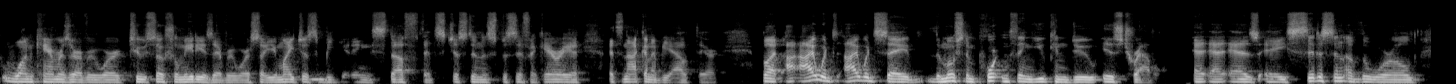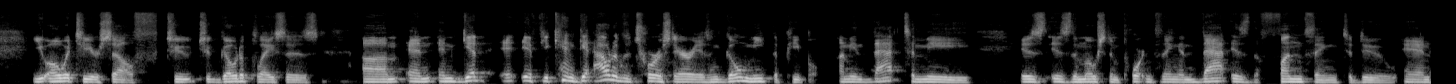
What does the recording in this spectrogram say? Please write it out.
one cameras are everywhere, two social media is everywhere, so you might just be mm-hmm. getting stuff that's just in a specific area that's not going to be out there. But I, I would I would say the most important thing you can do is travel. As a citizen of the world, you owe it to yourself to to go to places um, and and get if you can get out of the tourist areas and go meet the people. I mean that to me is is the most important thing and that is the fun thing to do and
